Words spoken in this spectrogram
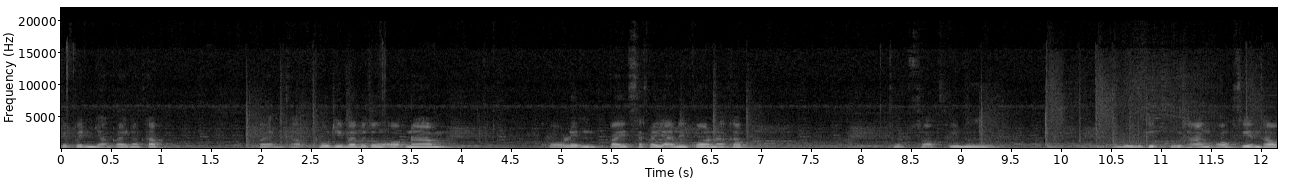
จะเป็นอย่างไรนะครับ แฟนคลับผู้ที่ไม่ประสงค์ออกนาม ขอเล่นไปสักระยะหนึ่งก่อนนะครับ ทดสอบฝีมือ ดูทิศดูทางของเซียนเท่า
